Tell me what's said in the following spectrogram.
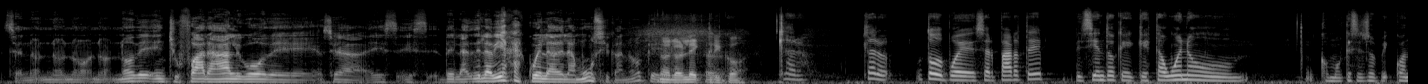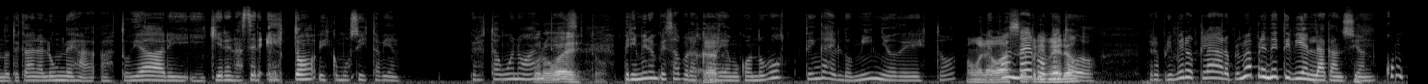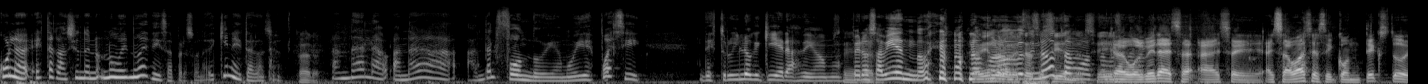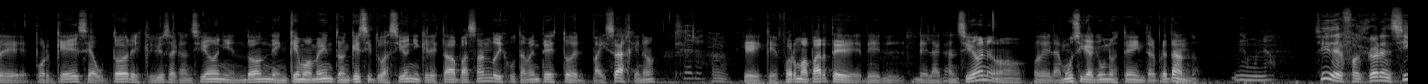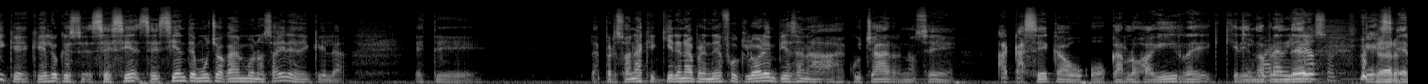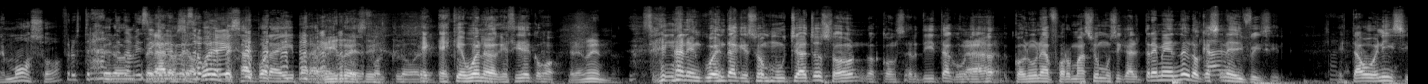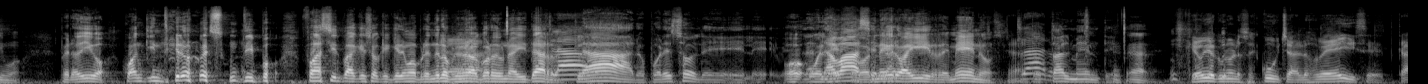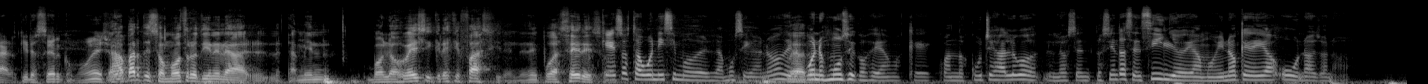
o sea, no, no, no, no, no de enchufar a algo de, o sea, es, es de, la, de la vieja escuela de la música, ¿no? Que, No lo eléctrico. Claro, claro, todo puede ser parte. Siento que, que está bueno, como que sé yo, cuando te caen alumnos a, a estudiar y, y quieren hacer esto, es como, sí, está bien. Pero está bueno antes. Probá esto. Primero empezar por acá, Claro. digamos. Cuando vos tengas el dominio de esto, Vamos a la base andá primero. todo. Pero primero, claro, primero aprendete bien la canción. ¿Cómo, cuál la- esta canción de, no, no, es, no es de esa persona? ¿De quién es esta canción? Claro. Anda, a la- anda, a- anda al fondo, digamos, y después sí, destruir lo que quieras, digamos, Sí, pero claro. sabiendo, digamos, ¿no? Sabiendo si no, haciendo, estamos, sí. Claro, volver a esa, a, ese- a esa base, a ese contexto de por qué ese autor escribió esa canción y en dónde, en qué momento, en qué situación y qué le estaba pasando y justamente esto del paisaje, ¿no? Que, que forma parte de, la canción o, o de la música que uno esté interpretando. de una. Sí, del folclore en sí, que, que es lo que se, se, sien- se siente mucho acá en Buenos Aires, de que la, este, las personas que quieren aprender folclore empiezan a, a escuchar, no sé, a Caseca o, o Carlos Aguirre queriendo aprender, maravilloso. que Claro. es hermoso. Frustrante pero, también pero se empezar puede empezar por ahí para Aguirre, aprender el sí. folclore. Es, es que bueno, lo que sí es como Tremendo. tengan en cuenta que son muchachos, son los concertistas con, una, con una formación musical tremenda y lo que Claro. hacen es difícil. Claro. Está buenísimo. Pero digo, Juan Quintero no es un tipo fácil para aquellos que queremos aprender los primeros Claro. acordes de una guitarra. Claro. Claro, por eso le- le- O, la, o base. o la- negro Aguirre, menos. Claro. Totalmente. Claro. Que obvio que uno los escucha, los ve y dice, claro, quiero ser como ellos. No, aparte, esos monstruos tiene la, la- también. Vos los ves y crees que es fácil, ¿entendés? Puedo hacer eso. Que eso está buenísimo de la música, ¿no? De Claro. los buenos músicos, digamos, que cuando escuches algo lo, lo sientas sencillo, digamos, y no que digas, uh, no, yo no.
